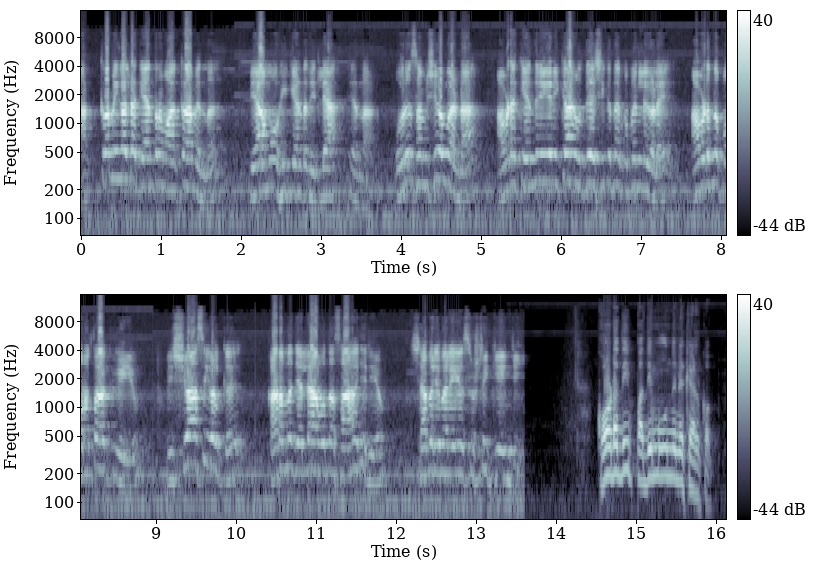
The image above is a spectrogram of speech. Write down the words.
അക്രമികളുടെ കേന്ദ്രമാക്കാമെന്ന് വ്യാമോഹിക്കേണ്ടതില്ല എന്നാണ്. ഒരു സംശയവും വേണ്ട. അവിടെ കേന്ദ്രീകരിക്കാൻ ഉദ്ദേശിക്കുന്ന ക്രിമിനലുകളെ അവിടുന്ന് പുറത്താക്കുകയും വിശ്വാസികൾക്ക് കടന്നു ചെല്ലാവുന്ന സാഹചര്യം ശബരിമലയെ സൃഷ്ടിക്കുകയും ചെയ്യും. കോടതി പതിമൂന്നിന് കേൾക്കും.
